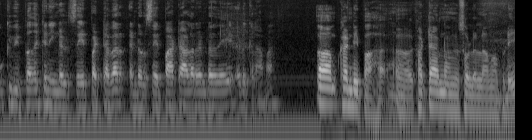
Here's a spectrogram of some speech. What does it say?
ஊக்குவிப்பதற்கு நீங்கள் செயற்பட்டவர் என்ற ஒரு செயற்பாட்டாளர் என்றதை எடுக்கலாமா? கண்டிப்பாக. கட்டாயம் நாங்கள் சொல்லலாம் அப்படி.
